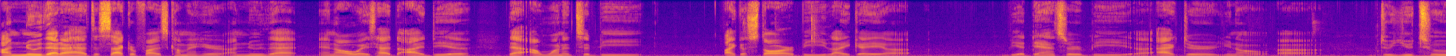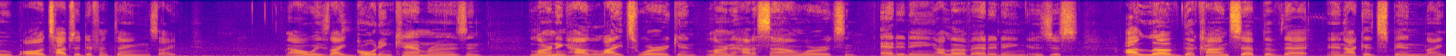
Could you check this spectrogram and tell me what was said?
I knew that I had to sacrifice coming here. I knew that, and I always had the idea that I wanted to be like a star, be like a, uh, be a dancer, be an actor. You know, uh, do YouTube, all types of different things. Like I always like holding cameras and learning how the lights work and learning how the sound works and editing. I love editing. It's just I love the concept of that and I could spend like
